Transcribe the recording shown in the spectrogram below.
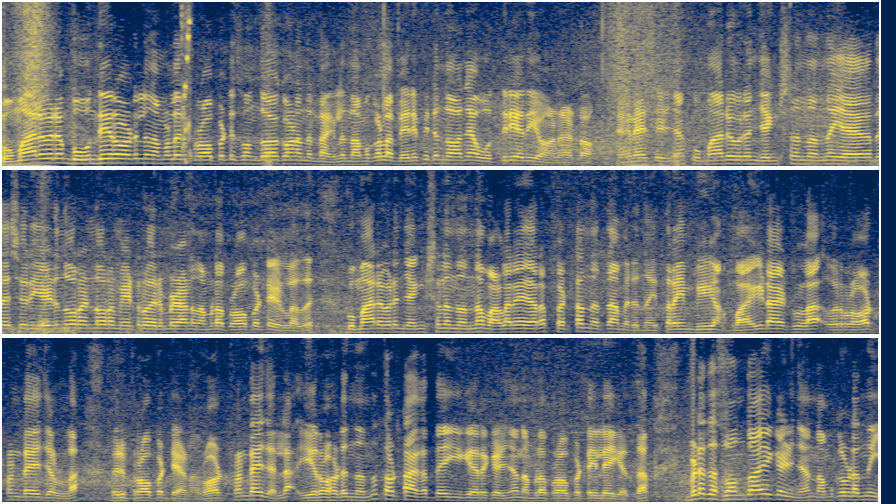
കുമാരപുരം പൂന്തി റോഡിൽ നമ്മളൊരു പ്രോപ്പർട്ടി സ്വന്തമാക്കുകയാണെന്നുണ്ടെങ്കിൽ നമുക്കുള്ള ബെനിഫിറ്റ് എന്ന് പറഞ്ഞാൽ ഒത്തിരി അധികമാണ് കേട്ടോ. എങ്ങനെയാണെന്ന് വെച്ച് കഴിഞ്ഞാൽ കുമാരപുരം ജംഗ്ഷനിൽ നിന്ന് ഏകദേശം ഒരു എഴുന്നൂറ് എണ്ണൂറ് മീറ്റർ വരുമ്പോഴാണ് നമ്മുടെ പ്രോപ്പർട്ടി ഉള്ളത്. കുമാരപുരം ജംഗ്ഷനിൽ നിന്ന് വളരെയേറെ പെട്ടെന്ന് എത്താൻ പറ്റുന്ന ഇത്രയും വൈഡായിട്ടുള്ള ഒരു റോഡ് ഫ്രണ്ടേജ് ഉള്ള ഒരു പ്രോപ്പർട്ടിയാണ് റോഡ് ഫ്രണ്ടേജ് അല്ല ഈ റോഡിൽ നിന്ന് തൊട്ടകത്തേക്ക് കയറി കഴിഞ്ഞാൽ നമ്മുടെ പ്രോപ്പർട്ടിയിലേക്ക് എത്താം. ഇവിടെ സ്വന്തമായി കഴിഞ്ഞാൽ നമുക്ക് ഇവിടെ നിന്ന്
